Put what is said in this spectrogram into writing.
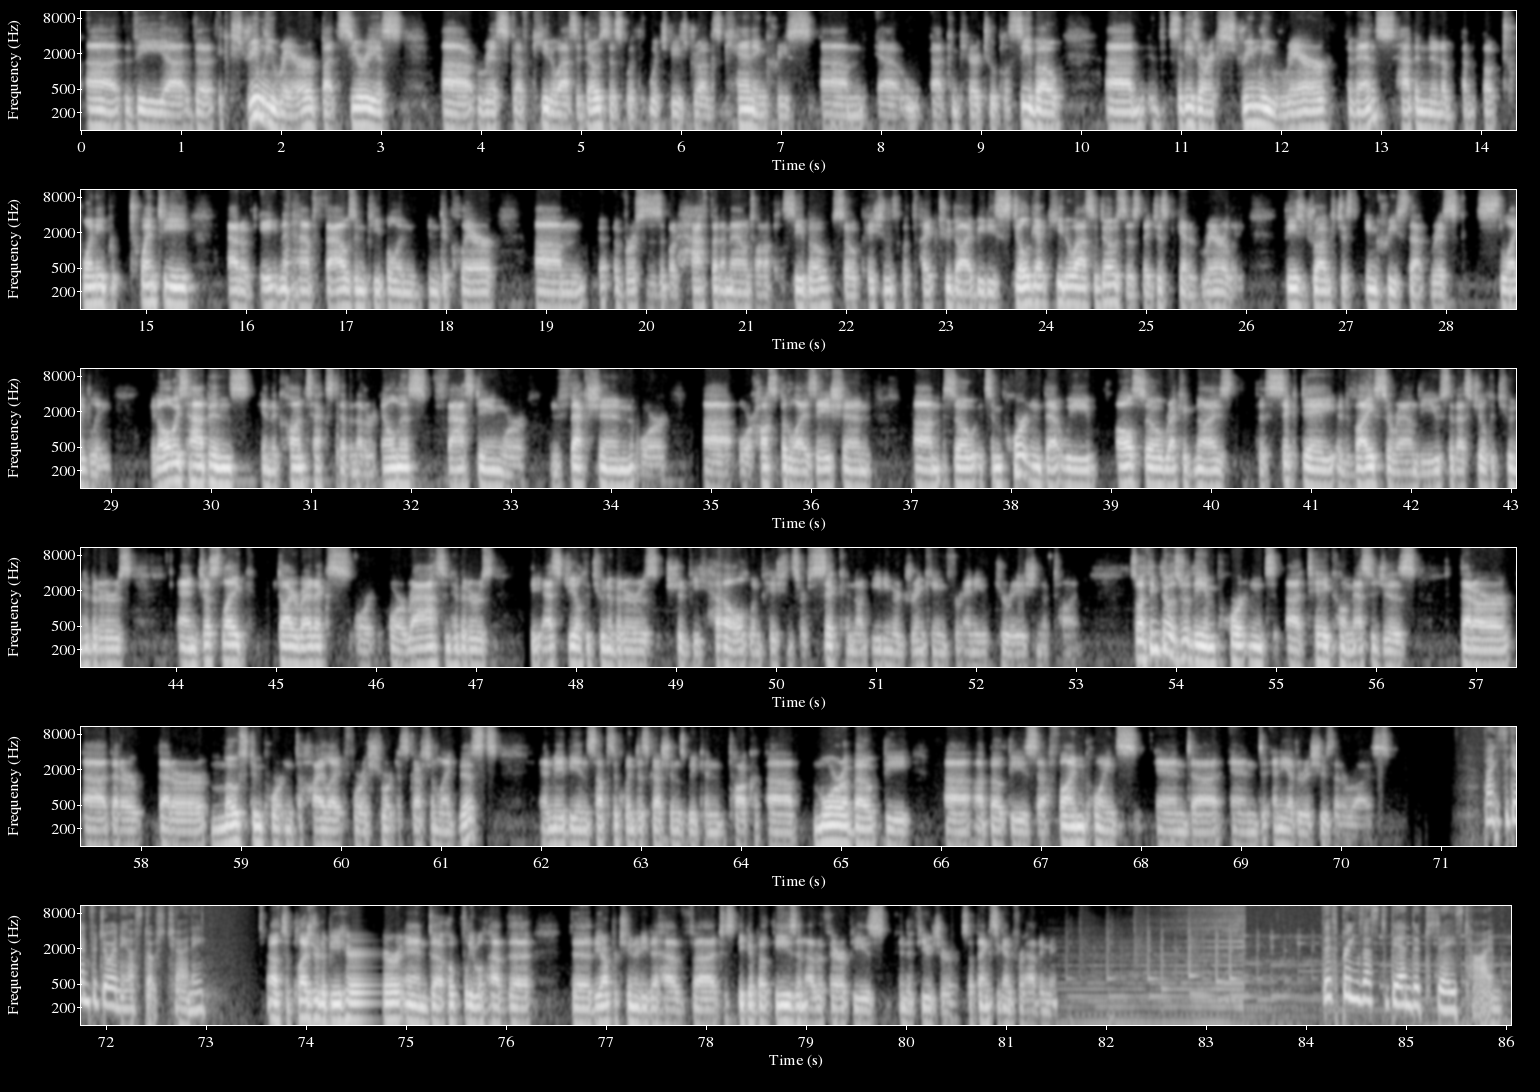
uh, the uh, the extremely rare but serious uh, risk of ketoacidosis with which these drugs can increase um, uh, uh, compared to a placebo. Um, so these are extremely rare events, happened in a, about 20, 20 out of eight and a half thousand people in, in DECLARE um, versus about half that amount on a placebo. So patients with type 2 diabetes still get ketoacidosis, they just get it rarely. These drugs just increase that risk slightly. It always happens in the context of another illness, fasting or infection or uh, or hospitalization. Um, so it's important that we also recognize the sick day advice around the use of SGLT2 inhibitors. And just like diuretics or, or RAS inhibitors, the SGLT2 inhibitors should be held when patients are sick and not eating or drinking for any duration of time. So I think those are the important uh, take-home messages that are uh, that are that are most important to highlight for a short discussion like this. And maybe in subsequent discussions we can talk uh, more about the uh, about these uh, fine points and uh, and any other issues that arise. Thanks again for joining us, Dr. Cherney. it's a pleasure to be here, and hopefully we'll have the the, the opportunity to have uh, to speak about these and other therapies in the future. So thanks again for having me. This brings us to the end of today's time.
